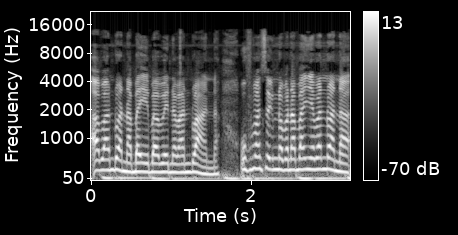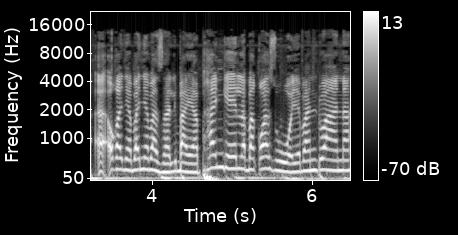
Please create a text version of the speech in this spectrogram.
abantwana baye babe nabantwana ufumaniseka into yobana abanye abantwana okanye abanye abazali bayaphangela bakwazi uhoya abantwana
